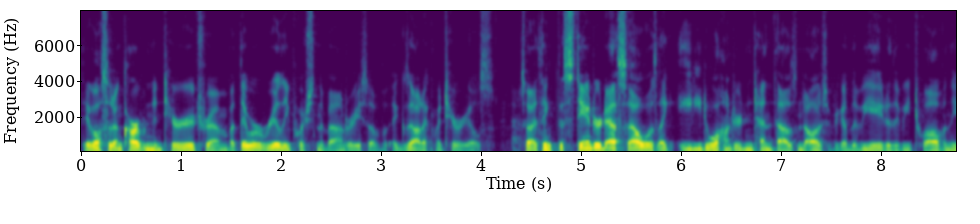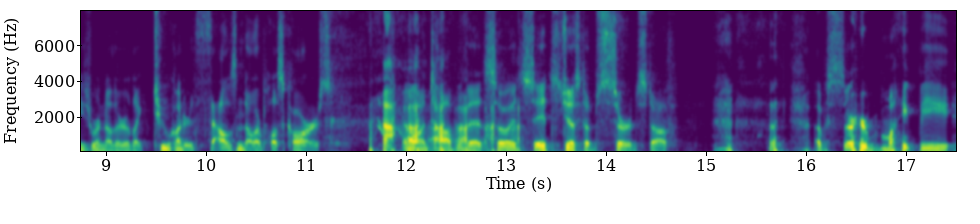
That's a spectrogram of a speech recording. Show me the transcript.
They've also done carbon interior trim, but they were really pushing the boundaries of exotic materials. So I think the standard SL was like eighty to one hundred and ten thousand dollars if you got the V8 or the V12, and these were another like two hundred thousand dollar plus cars on top of it. So it's it's just absurd stuff. Absurd might be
